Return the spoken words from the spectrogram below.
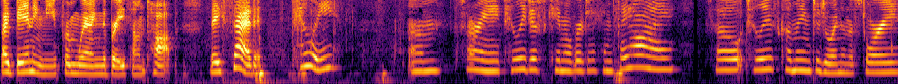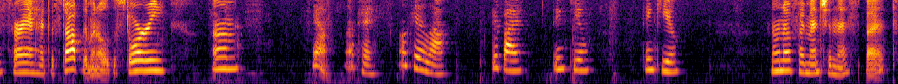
by banning me from wearing the brace on top. They said, Tilly, um, sorry, Tilly just came over to come say hi. So, Tilly's coming to join in the story. Sorry I had to stop the middle of the story. Um, yeah, okay. Okay, La. Goodbye. Thank you. Thank you. I don't know if I mentioned this, but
